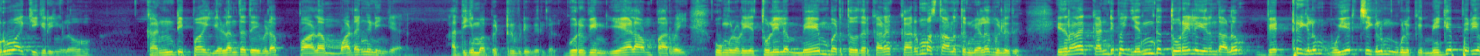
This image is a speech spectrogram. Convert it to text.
உருவாக்கிக்கிறீங்களோ கண்டிப்பாக இழந்ததை விட பல மடங்கு நீங்கள் அதிகமாக பெற்று விடுவீர்கள். குருவின் ஏழாம் பார்வை உங்களுடைய தொழிலை மேம்படுத்துவதற்கான கர்மஸ்தானத்தின் மேலே விழுது. இதனால் கண்டிப்பாக எந்த துறையில் இருந்தாலும் வெற்றிகளும் முயற்சிகளும் உங்களுக்கு மிகப்பெரிய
